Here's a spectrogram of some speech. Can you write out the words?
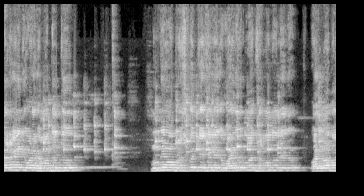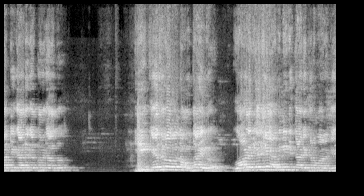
వెనకనికి వాళ్ళకి మద్దతు. ముందేమో ప్రెస్కి వచ్చేసలేక వాళ్ళు మాకు సంబంధం లేదు. వాళ్ళు మా పార్టీ కార్యకర్తలు కాదు. ఈ కేసులో ఉన్న ముద్దాయిలు వాళ్ళు చేసే అవినీతి కార్యక్రమాలకి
